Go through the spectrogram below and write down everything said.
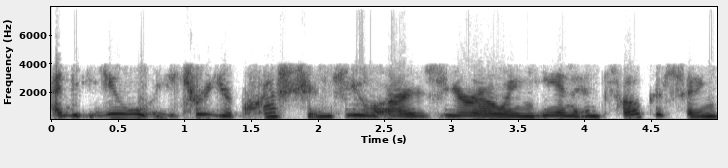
And you, through your questions, you are zeroing in and focusing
